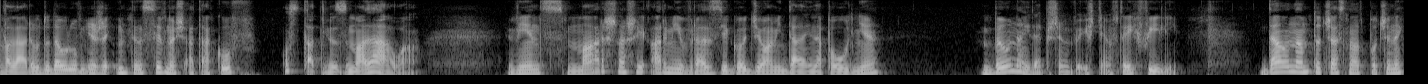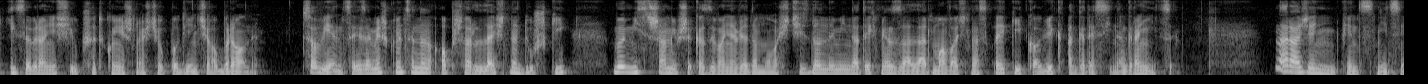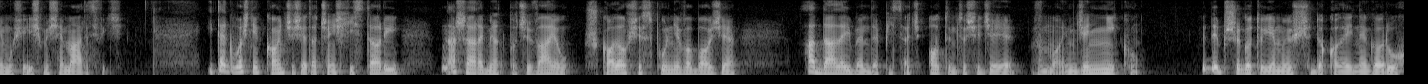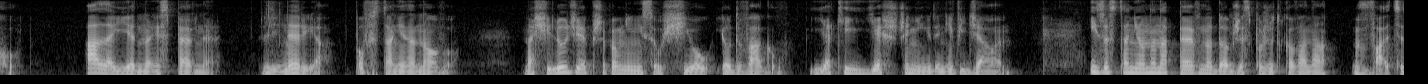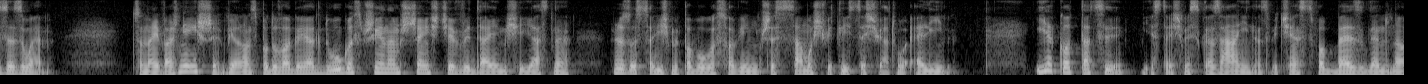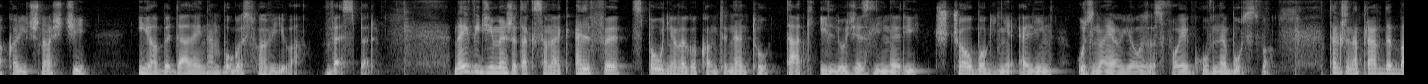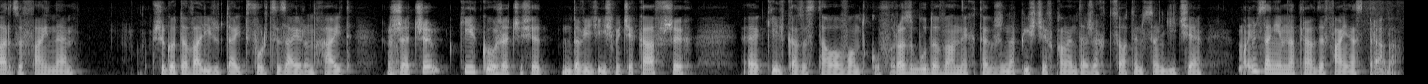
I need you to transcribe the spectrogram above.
Valaru dodał również, że intensywność ataków ostatnio zmalała, więc marsz naszej armii wraz z jego oddziałami dalej na południe był najlepszym wyjściem w tej chwili. Dało nam to czas na odpoczynek i zebranie sił przed koniecznością podjęcia obrony. Co więcej, zamieszkujące ten obszar leśne duszki były mistrzami przekazywania wiadomości, zdolnymi natychmiast zaalarmować nas o jakiejkolwiek agresji na granicy. Na razie więc nic nie musieliśmy się martwić. I tak właśnie kończy się ta część historii. Nasze armie odpoczywają, szkolą się wspólnie w obozie, a dalej będę pisać o tym, co się dzieje w moim dzienniku, gdy przygotujemy już się do kolejnego ruchu. Ale jedno jest pewne: Lineria powstanie na nowo. Nasi ludzie przepełnieni są siłą i odwagą, jakiej jeszcze nigdy nie widziałem. I zostanie ona na pewno dobrze spożytkowana w walce ze złem. Co najważniejsze, biorąc pod uwagę, jak długo sprzyja nam szczęście, wydaje mi się jasne, że zostaliśmy pobłogosławieni przez samo świetliste światło Elin. I jako tacy jesteśmy skazani na zwycięstwo bez względu na okoliczności i oby dalej nam błogosławiła. Vesper. No i widzimy, że tak samo jak elfy z południowego kontynentu, tak i ludzie z Linerii czczą boginię Elin, uznają ją za swoje główne bóstwo. Także naprawdę bardzo fajne przygotowali tutaj twórcy z Ironhide rzeczy. Kilku rzeczy się dowiedzieliśmy ciekawszych, e, kilka zostało wątków rozbudowanych, także napiszcie w komentarzach, co o tym sądzicie. Moim zdaniem naprawdę fajna sprawa.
